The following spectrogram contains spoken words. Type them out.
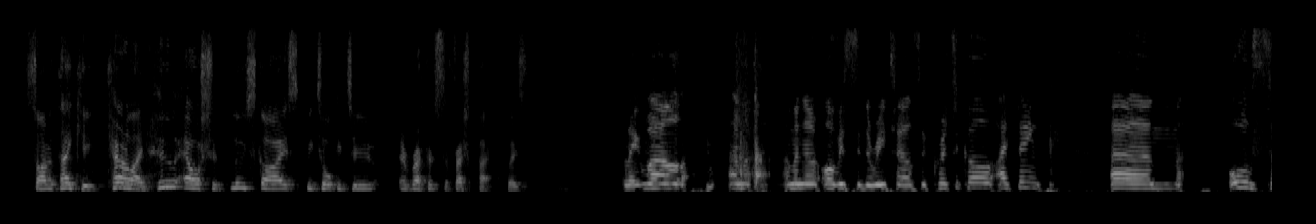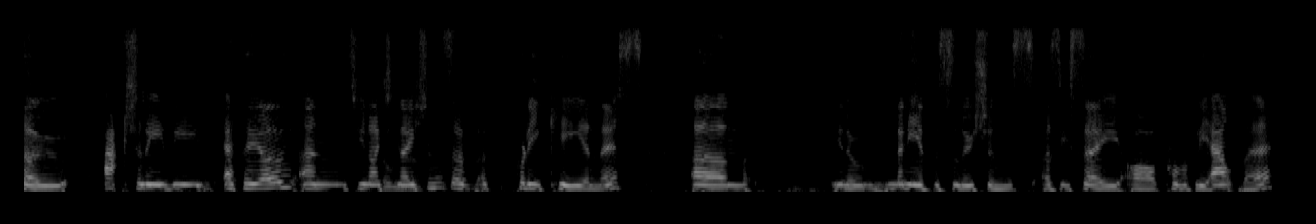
Simon, thank you. Caroline, who else should Blue Skies be talking to in reference to Fresh Pact, please? Well, I mean, obviously the retails are critical. I think um, also actually the FAO and United oh, yeah. Nations are, are, pretty key in this. Um, you know, many of the solutions, as you say, are probably out there.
